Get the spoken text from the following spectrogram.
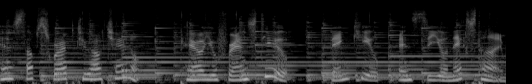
and subscribe to our channel. Tell your friends too. Thank you and see you next time.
